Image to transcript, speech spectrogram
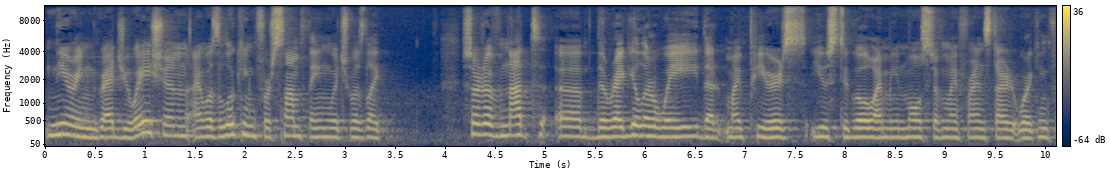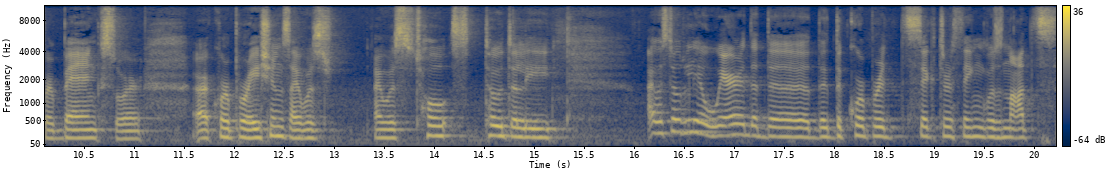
nearing graduation, I was looking for something which was like sort of not uh, the regular way that my peers used to go. I mean, most of my friends started working for banks or uh, corporations. I was, I was to- totally. I was totally aware that the, the, the, corporate sector thing was not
